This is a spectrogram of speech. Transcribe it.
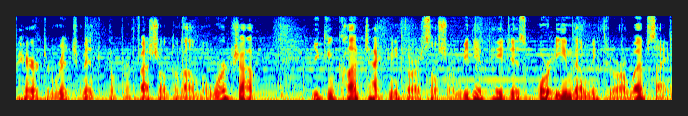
parent enrichment, or professional development workshop, you can contact me through our social media pages or email me through our website.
